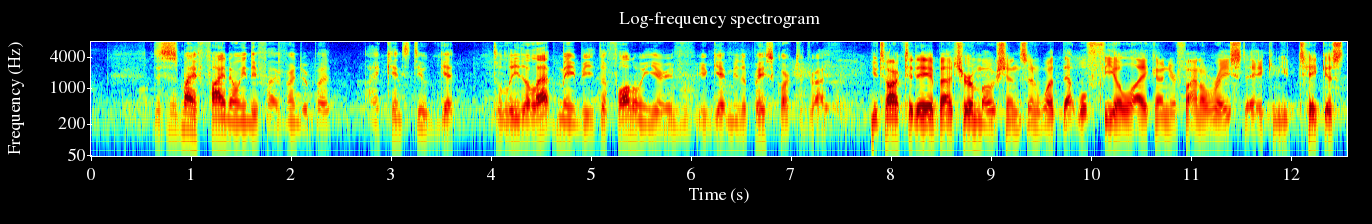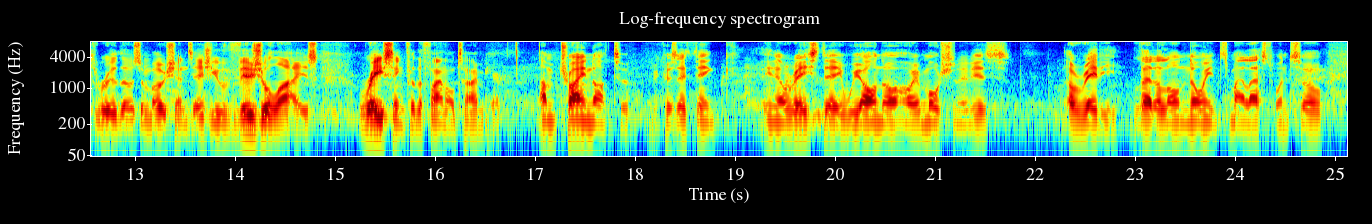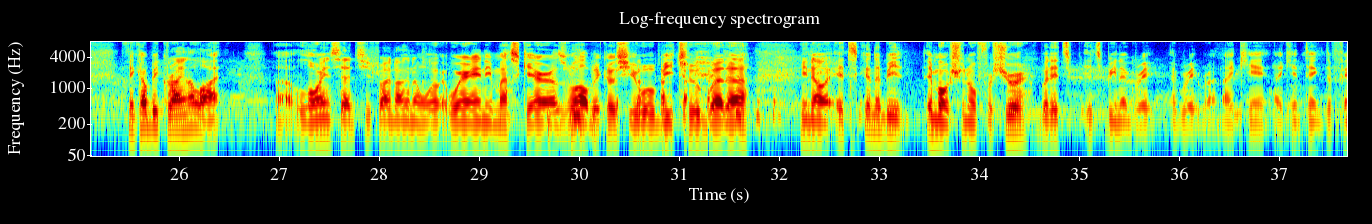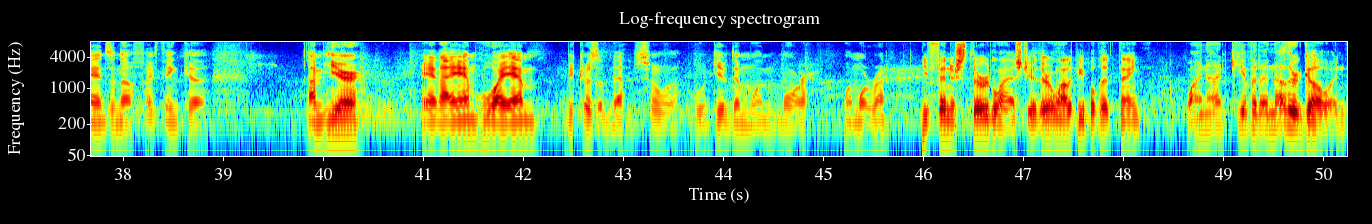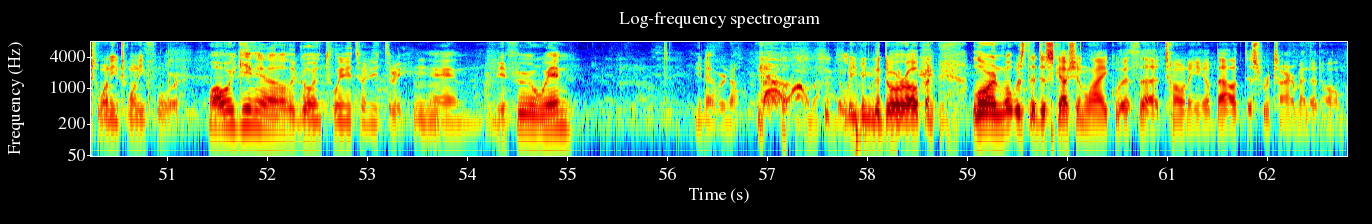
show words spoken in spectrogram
this is my final Indy 500, but I can still get to lead a lap maybe the following year if you get me the pace car to drive. You talked today about your emotions and what that will feel like on your final race day. Can you take us through those emotions as you visualize racing for the final time here? I'm trying not to because I think you know, race day, we all know how emotional it is already, let alone knowing it's my last one. So I think I'll be crying a lot. Uh, Lauren said she's probably not going to wear any mascara as well because she will be too. But uh, you know, it's going to be emotional for sure. But it's it's been a great a great run. I can't I can't thank the fans enough. I think uh, I'm here, and I am who I am because of them. So uh, we'll give them one more one more run. You finished third last year. There are a lot of people that think why not give it another go in 2024? Well, we're giving it another go in 2023. Mm-hmm. And if we win, you never know. Leaving the door open. Lauren, what was the discussion like with uh, Tony about this retirement at home?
